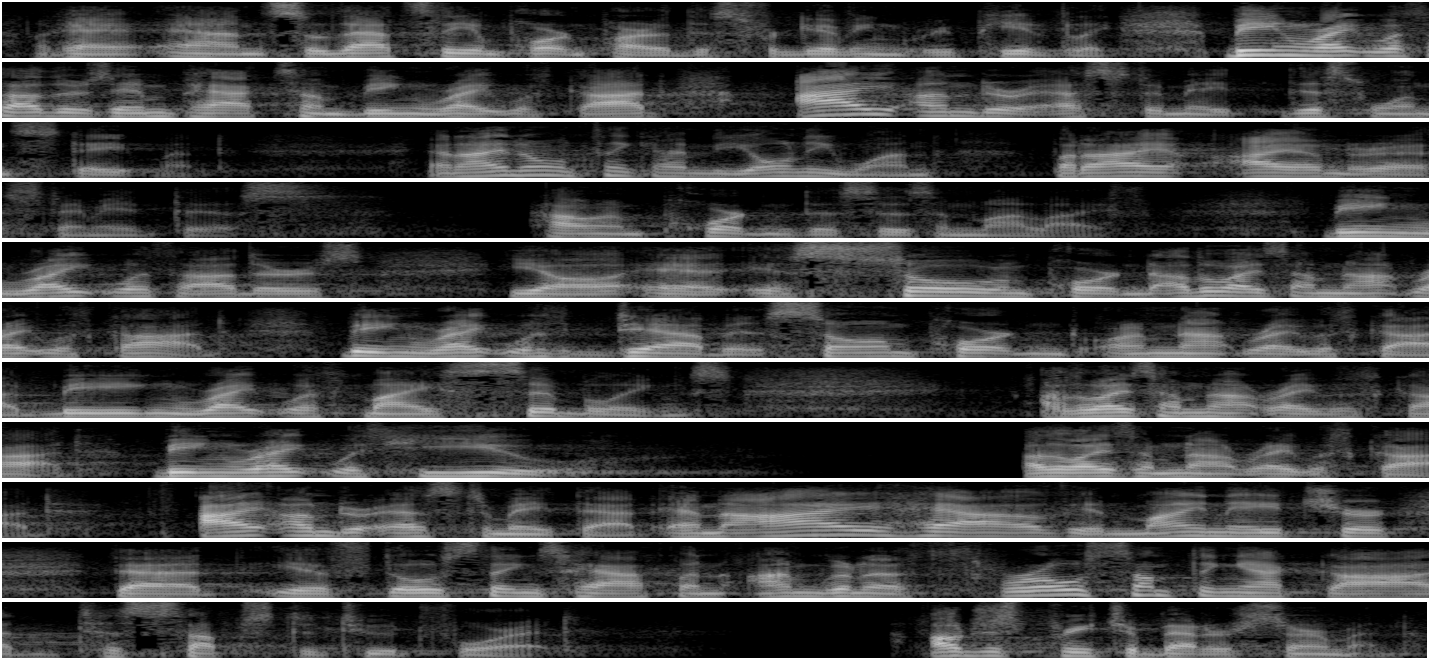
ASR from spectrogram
Okay, and so that's the important part of this forgiving repeatedly. Being right with others impacts on being right with God. I underestimate this one statement. And I don't think I'm the only one, but I, I underestimate this how important this is in my life. Being right with others you know, eh, is so important. Otherwise, I'm not right with God. Being right with Deb is so important, or I'm not right with God. Being right with my siblings. Otherwise, I'm not right with God. Being right with you. Otherwise, I'm not right with God. I underestimate that. And I have in my nature that if those things happen, I'm going to throw something at God to substitute for it. I'll just preach a better sermon.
